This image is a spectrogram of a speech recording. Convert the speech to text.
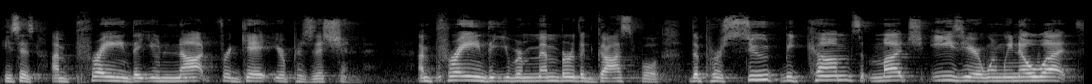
He says, I'm praying that you not forget your position. I'm praying that you remember the gospel. The pursuit becomes much easier when we know what?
